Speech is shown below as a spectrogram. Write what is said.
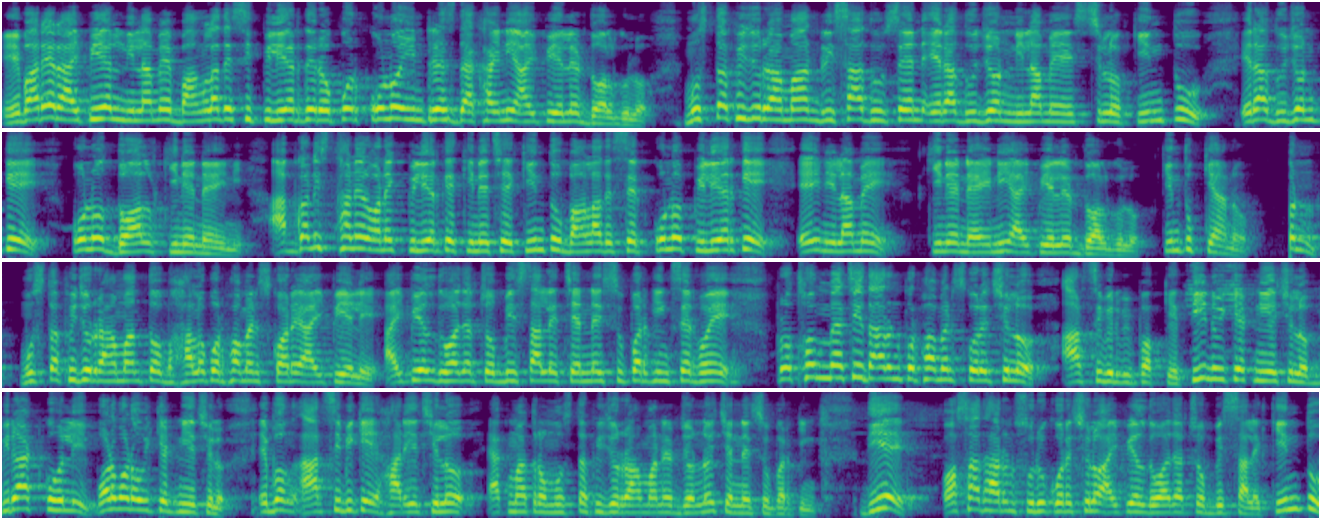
এবারের আইপিএল নিলামে বাংলাদেশি প্লেয়ারদের ওপর কোনো ইন্টারেস্ট দেখায়নি আইপিএল এর দলগুলো। মুস্তাফিজুর রহমান রিসাদ হোসেন, এরা দুজন নিলামে এসেছিল, কিন্তু এরা দুজনকে কোনো দল কিনে নেয়নি। আফগানিস্তানের অনেক প্লেয়ারকে কিনেছে, কিন্তু বাংলাদেশের কোনো প্লেয়ারকে এই নিলামে কিনে নেয়নি আইপিএল এর দলগুলো। কিন্তু কেন? মুস্তাফিজুর রহমান তো ভালো পারফরমেন্স করে আইপিএলে আইপিএল দুহাজার চব্বিশ সালে চেন্নাই সুপার কিংসের হয়ে প্রথম ম্যাচে দারুণ পারফরমেন্স করেছিল আরসিবির বিপক্ষে। তিন উইকেট নিয়েছিল, বিরাট কোহলি বড় বড় উইকেট নিয়েছিল এবং আরসিবিকে হারিয়েছিল একমাত্র মুস্তাফিজুর রহমানের জন্যই চেন্নাই সুপার কিংস। দিয়ে অসাধারণ শুরু করেছিল আইপিএল দু হাজার চব্বিশ সালে। কিন্তু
